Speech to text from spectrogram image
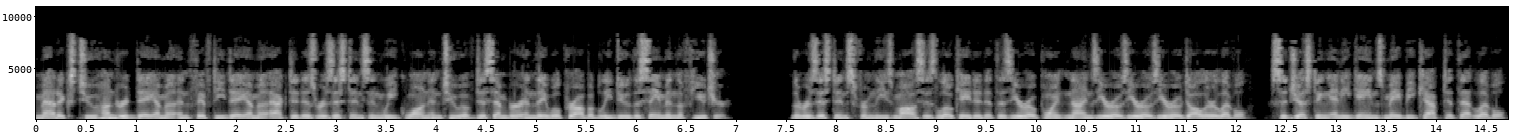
Matic's 200-day EMA and 50-day EMA acted as resistance in week 1 and 2 of December and they will probably do the same in the future. The resistance from these MOS is located at the $0.9000 level, suggesting any gains may be capped at that level.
